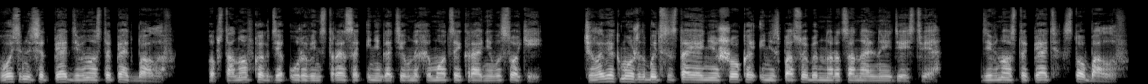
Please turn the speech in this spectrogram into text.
85-95 баллов. Обстановка, где уровень стресса и негативных эмоций крайне высокий. Человек может быть в состоянии шока и не способен на рациональные действия. 95-100 баллов.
